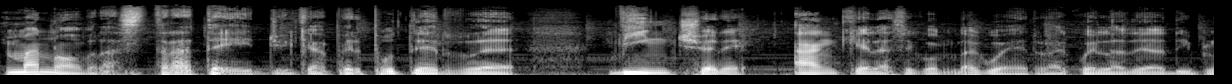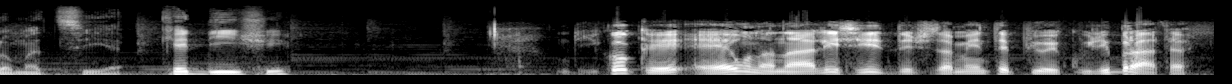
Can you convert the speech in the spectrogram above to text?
manovra strategica per poter eh, vincere anche la seconda guerra, quella della diplomazia. Che dici? Dico che è un'analisi decisamente più equilibrata.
